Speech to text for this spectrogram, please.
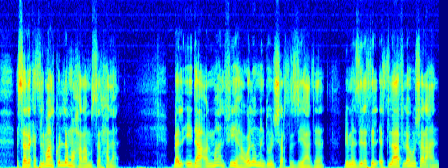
سرقة المال كله مو حرام يصير حلال. بل إيداع المال فيها ولو من دون شرط الزيادة بمنزلة الإتلاف له شرعا.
